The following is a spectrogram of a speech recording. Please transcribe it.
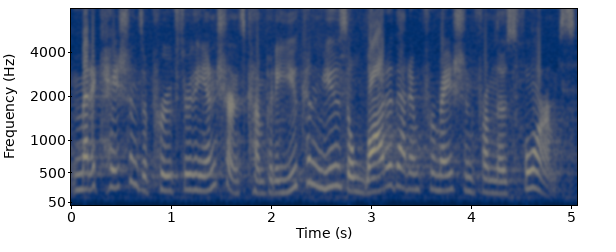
medications approved through the insurance company. You can use a lot of that information from those forms.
